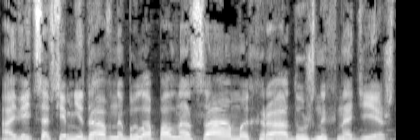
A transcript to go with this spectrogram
А ведь совсем недавно была полна самых радужных надежд.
